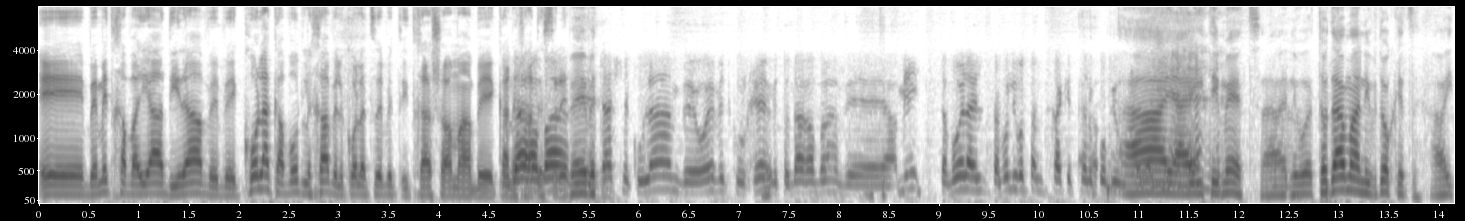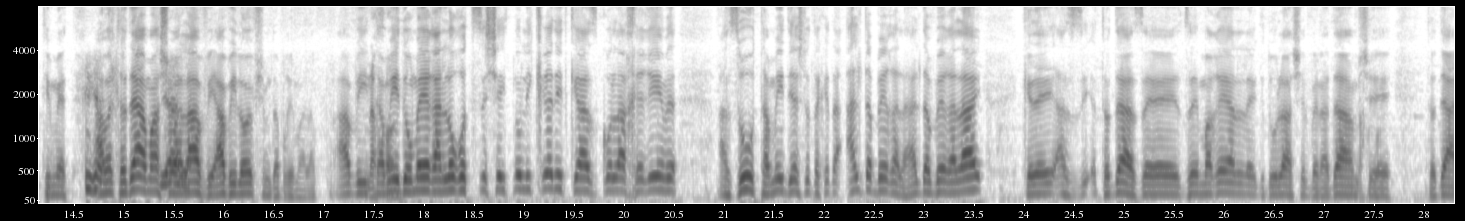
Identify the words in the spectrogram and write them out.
אה, באמת חוויה אדירה, ו- וכל הכבוד לך ולכל הצוות איתך שם בכאן תודה 11. רבה, באמת. ודש לכולם, ואוהב את כולכם, ותודה רבה. ועמית, תבוא אליי, תבוא לראות את המשחק אצלנו פה בירושלים. איי, הייתי מת. אני- אתה יודע מה, נבדוק את זה. הייתי מת. אבל אתה יודע משהו. על אבי, אבי לא אוהב שמדברים עליו. אבי נכון. תמיד אומר, אני לא רוצה שייתנו לי קרדיט, כי אז כל האחרים... אז הוא תמיד יש לו את הקטע, אל תדבר עליי, אל תדבר עליי. כדי, אז אתה יודע, זה, זה מראה על גדולה של בן אדם, נכון. שאתה יודע,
